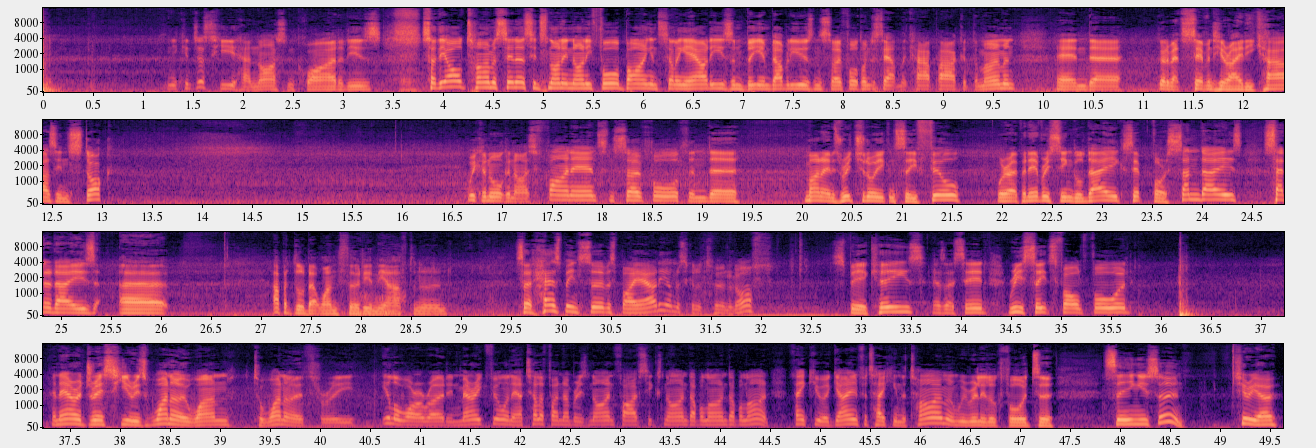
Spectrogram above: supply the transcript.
And you can just hear how nice and quiet it is. So the Oldtimer Centre since 1994, buying and selling Audis and BMWs and so forth. I'm just out in the car park at the moment and uh, got about 70 or 80 cars in stock. We can organise finance and so forth. And uh, my name's Richard, or you can see Phil. We're open every single day except for Sundays, Saturdays, uh, up until about 1.30 in the afternoon. So it has been serviced by Audi. I'm just going to turn it off. Spare keys, as I said. Rear seats fold forward. And our address here is 101 to 103 Illawarra Road in Marrickville, and our telephone number is 9569 Thank you again for taking the time, and we really look forward to seeing you soon. Cheerio.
